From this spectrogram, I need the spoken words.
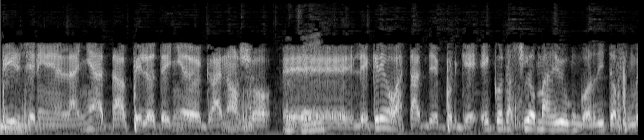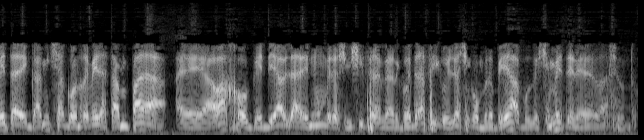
piercing en la ñata, pelo teñido de canoso. eh, le creo bastante porque he conocido más de un gordito fumeta de camisa con remera estampada eh, abajo que te habla de números y cifras del narcotráfico y lo hace con propiedad porque se mete en el asunto.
